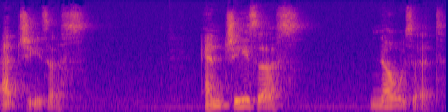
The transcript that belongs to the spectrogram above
at Jesus. And Jesus knows it.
